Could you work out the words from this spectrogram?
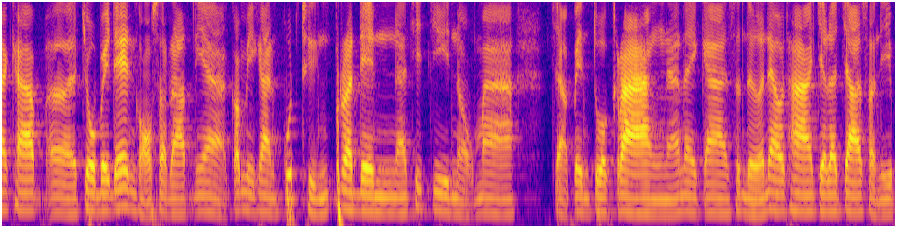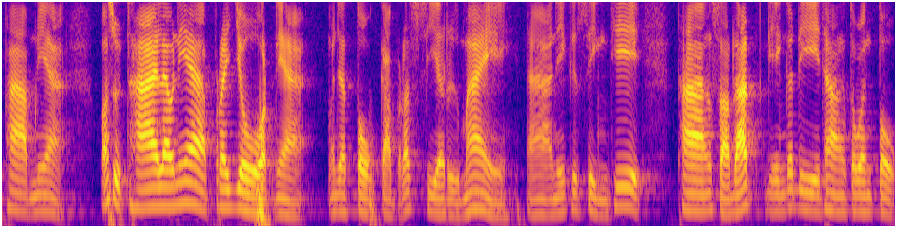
นะครับโจไบเดนของสหรัฐเนี่ยก็มีการพูดถึงประเด็นนะที่จีนออกมา จะเป็นตัวกลางนะในการเสนอแนวทางเจรจาสันติภาพเนี่ยว่าสุดท้ายแล้วเนี่ยประโยชน์เนี่ยมันจะตกกับรัสเซียหรือไม่นะอันนี้คือสิ่งที่ทางสหรัฐเองก็ดีทางตะวันตก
